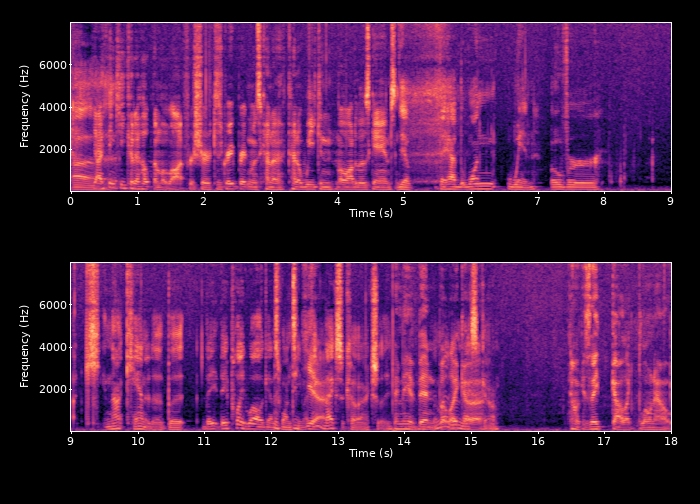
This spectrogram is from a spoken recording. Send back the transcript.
Uh, Yeah, I think he could have helped them a lot for sure because Great Britain was kind of kind of weak in a lot of those games. Yep, they had the one win over, not Canada, but they they played well against one team. I Yeah. think Mexico actually. They may have been, They but like been uh, Mexico. No, because they got like blown out.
